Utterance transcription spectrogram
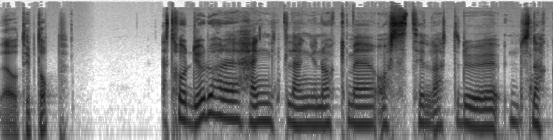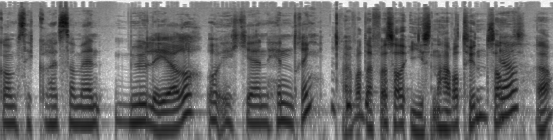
det jo tipp topp. Jeg trodde jo du hadde hengt lenge nok med oss til at du snakker om sikkerhet som en muliggjører, og ikke en hindring. Det var derfor jeg sa isen her var tynn, sant? Ja.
